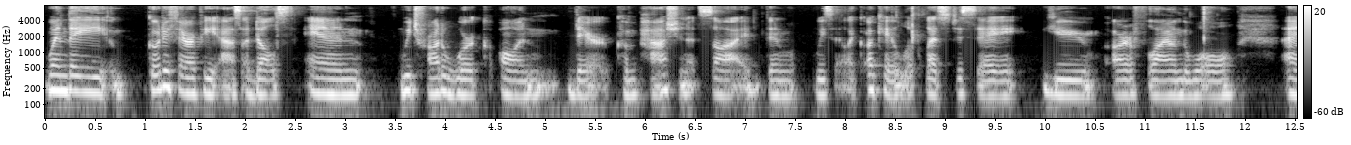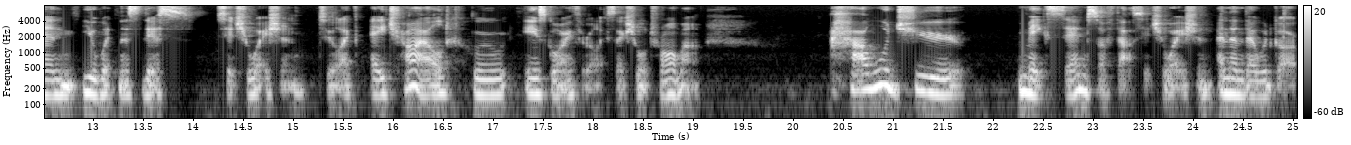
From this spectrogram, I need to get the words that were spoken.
when they go to therapy as adults and we try to work on their compassionate side, then we say, like, okay, look, let's just say you are a fly on the wall and you witness this situation to like a child who is going through like sexual trauma how would you make sense of that situation? And then they would go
